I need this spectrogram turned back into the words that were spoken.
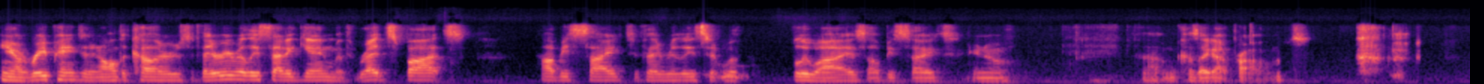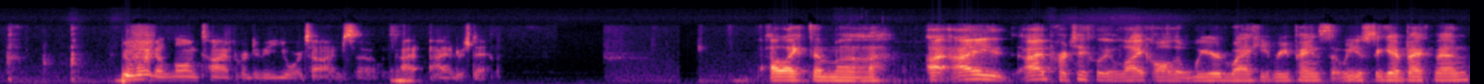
you know repainted in all the colors. If they re-release that again with red spots, I'll be psyched. If they release it with blue eyes, I'll be psyched. You know, because I got problems. You're waiting a long time for it to be your time, so I, I understand. I like them. Uh, I, I I particularly like all the weird, wacky repaints that we used to get back then,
